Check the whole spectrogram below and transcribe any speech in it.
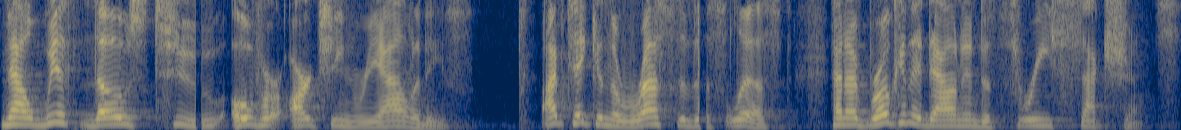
Now, with those two overarching realities, I've taken the rest of this list and I've broken it down into three sections.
